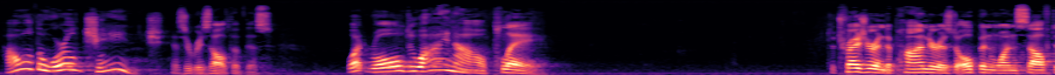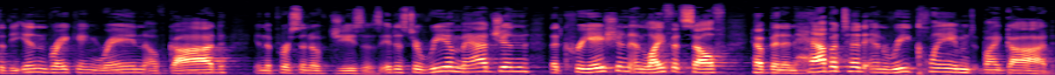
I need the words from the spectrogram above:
How will the world change as a result of this? What role do I now play? To treasure and to ponder is to open oneself to the inbreaking reign of God in the person of Jesus. It is to reimagine that creation and life itself have been inhabited and reclaimed by God,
